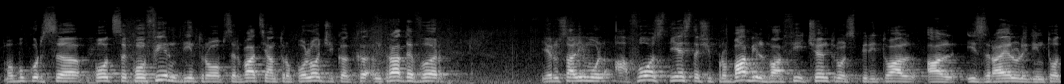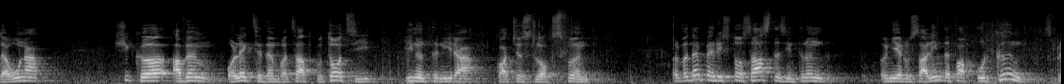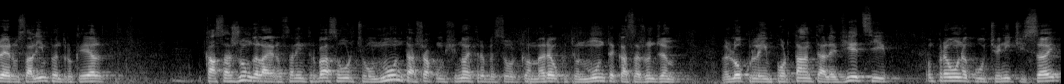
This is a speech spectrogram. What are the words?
Mă bucur să pot să confirm dintr-o observație antropologică că, într-adevăr, Ierusalimul a fost, este și probabil va fi centrul spiritual al Israelului din totdeauna și că avem o lecție de învățat cu toții din întâlnirea cu acest loc sfânt. Îl vedem pe Hristos astăzi intrând în Ierusalim, de fapt urcând spre Ierusalim, pentru că el, ca să ajungă la Ierusalim, trebuia să urce un munte, așa cum și noi trebuie să urcăm mereu câte un munte, ca să ajungem în locurile importante ale vieții, împreună cu ucenicii săi.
